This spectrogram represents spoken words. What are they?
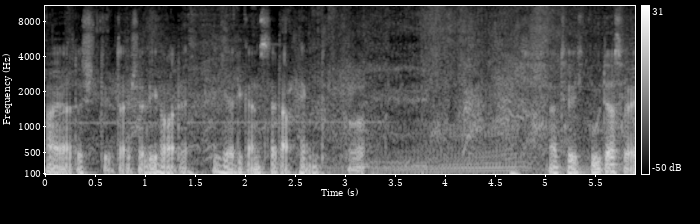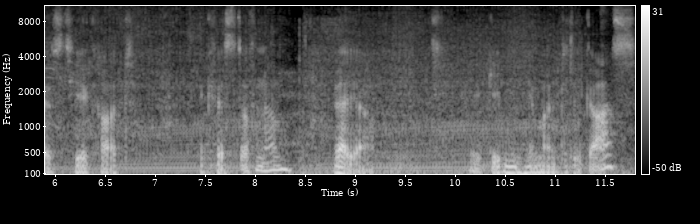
Ah ja, das steht, da ist ja die Horde, die hier die ganze Zeit abhängt. Oh. Natürlich gut, dass wir jetzt hier gerade eine Quest offen haben. Ja, ja. Wir geben hier mal ein bisschen Gas.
